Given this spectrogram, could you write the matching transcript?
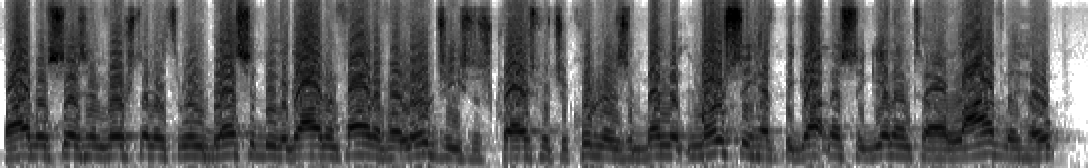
Bible says in verse number 3, Blessed be the God and Father of our Lord Jesus Christ, which according to his abundant mercy hath begotten us again unto a lively hope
